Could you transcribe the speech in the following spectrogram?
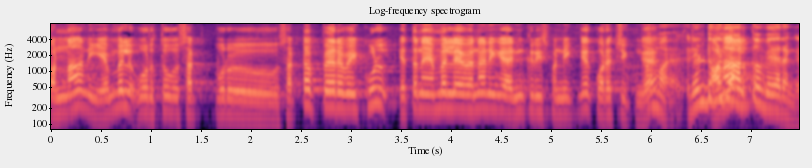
பண்ணால் நீங்கள் எம்எல்ஏ ஒரு தொ சட் ஒரு சட்டப்பேரவைக்குள் எத்தனை எம்எல்ஏ வேணால் நீங்கள் இன்க்ரீஸ் பண்ணிக்கங்க குறைச்சிக்கங்க. ரெண்டு ஆனால் அர்த்தம் வேறங்க.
